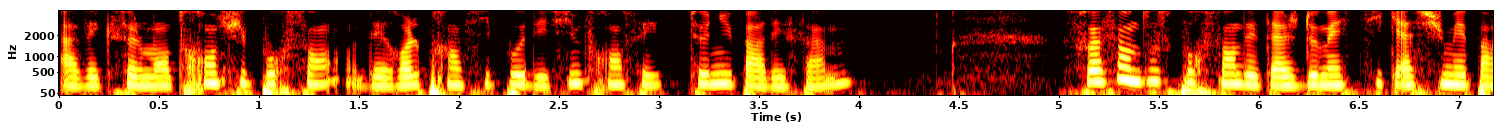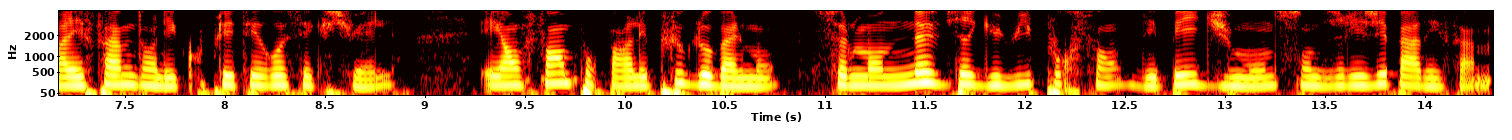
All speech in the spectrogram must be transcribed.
avec seulement 38% des rôles principaux des films français tenus par des femmes, 72% des tâches domestiques assumées par les femmes dans les couples hétérosexuels, et enfin, pour parler plus globalement, seulement 9,8% des pays du monde sont dirigés par des femmes.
